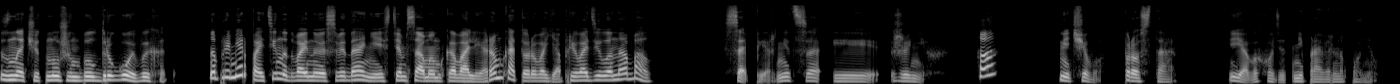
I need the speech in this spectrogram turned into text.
Значит, нужен был другой выход. Например, пойти на двойное свидание с тем самым кавалером, которого я приводила на бал. Соперница и жених. А? Ничего, просто я, выходит, неправильно понял.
